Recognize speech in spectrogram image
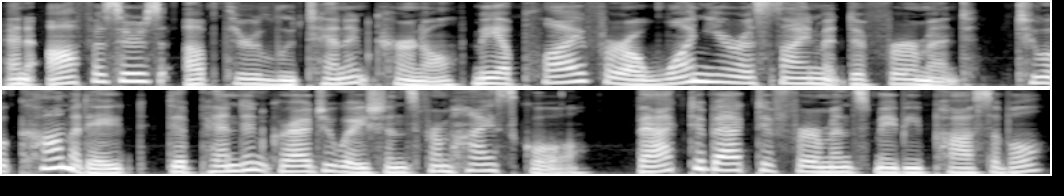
and officers up through Lieutenant Colonel may apply for a one year assignment deferment to accommodate dependent graduations from high school. Back to back deferments may be possible,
